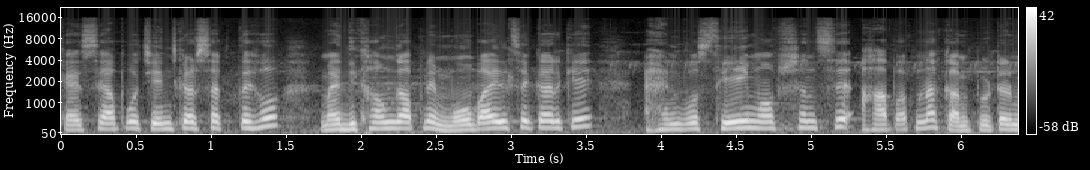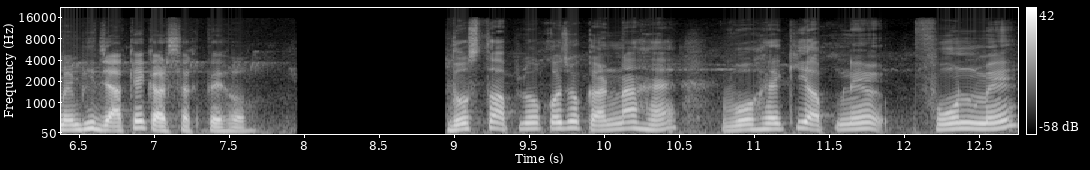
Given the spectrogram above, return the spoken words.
कैसे आप वो चेंज कर सकते हो। मैं दिखाऊँगा अपने मोबाइल से करके एंड वो सेम ऑप्शन से आप अपना कंप्यूटर में भी जाके कर सकते हो। दोस्तों, आप लोगों को जो करना है, वो है कि अपने फ़ोन में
